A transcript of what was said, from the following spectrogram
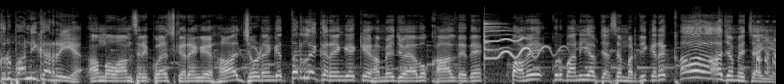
कुर्बानी कर रही है। हम आवाम से रिक्वेस्ट करेंगे हाल छोड़ेंगे तरले करेंगे कि हमें जो है वो खाल दे दें। भावे कुर्बानी आप जैसे मर्ज़ी करें, खाल आज हमें चाहिए।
